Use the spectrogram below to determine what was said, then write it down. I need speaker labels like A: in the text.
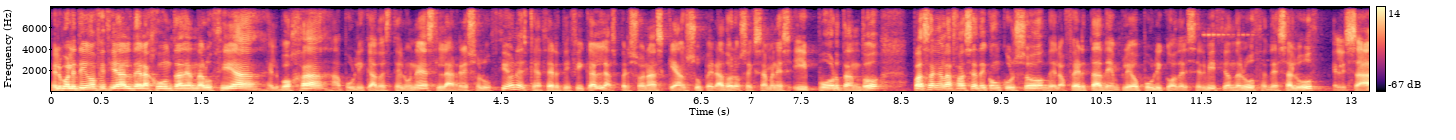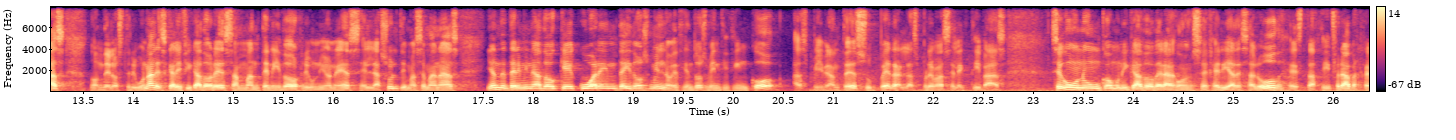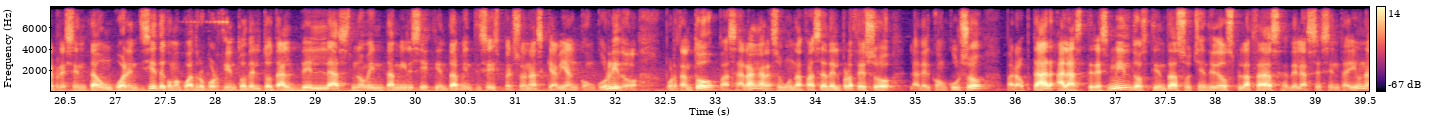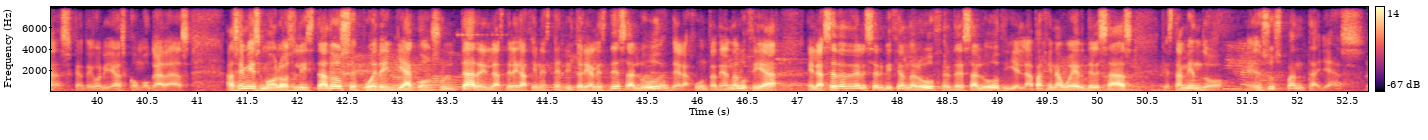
A: El Boletín Oficial de la Junta de Andalucía, el BOJA, ha publicado este lunes las resoluciones que certifican las personas que han superado los exámenes y, por tanto, pasan a la fase de concurso de la oferta de empleo público del Servicio Andaluz de Salud, el SAS, donde los tribunales calificadores han mantenido reuniones en las últimas semanas y han determinado que 42.925 aspirantes superan las pruebas selectivas. Según un comunicado de la Consejería de Salud, esta cifra representa un 47,4% del total de las 90.626 personas que habían concurrido. Por tanto, pasarán a la segunda fase del proceso, la del concurso, para optar a las 3.282 plazas de las 61 categorías convocadas. Asimismo, los listados se pueden ya consultar en las delegaciones territoriales de salud de la Junta de Andalucía, en la sede del Servicio Andaluz de Salud y en la página web del SAS que están viendo en sus pantallas.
